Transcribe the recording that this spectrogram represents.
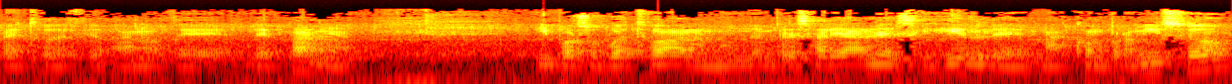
resto de ciudadanos de, de España y por supuesto al mundo empresarial exigirle más compromiso,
